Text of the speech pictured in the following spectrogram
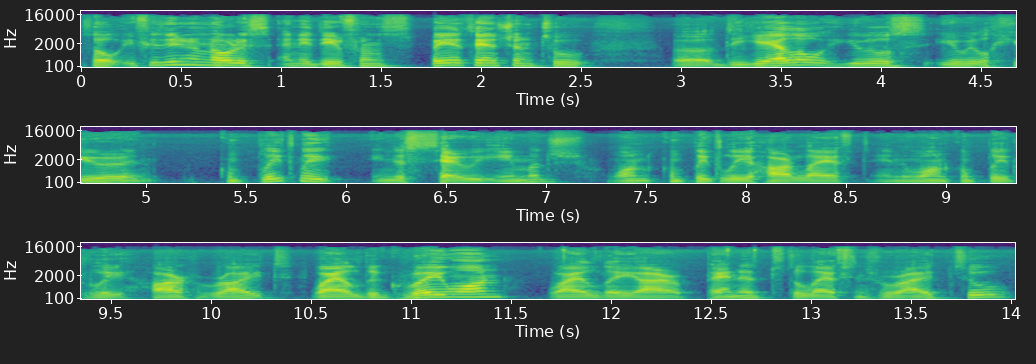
So if you didn't notice any difference, pay attention to uh, the yellow. You will you will hear completely in the stereo image, one completely hard left and one completely hard right, while the gray one, while they are panned to the left and to the right too,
